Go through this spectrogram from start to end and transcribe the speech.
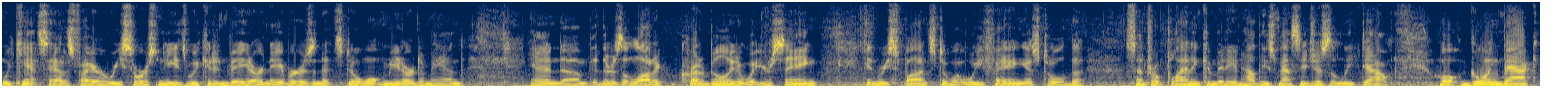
we can't satisfy our resource needs. We could invade our neighbors, and it still won't meet our demand. And um, there's a lot of credibility to what you're saying in response to what Wei Fang has told the Central Planning Committee and how these messages are leaked out. Well, going back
